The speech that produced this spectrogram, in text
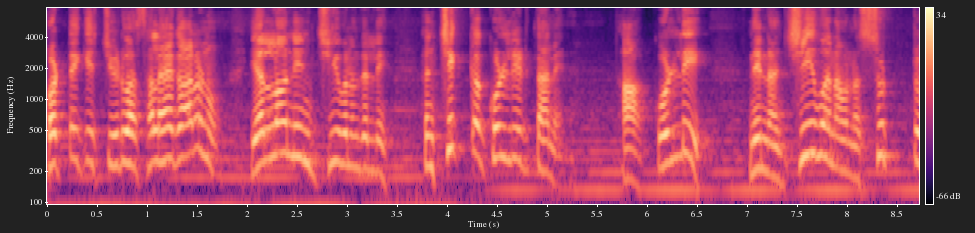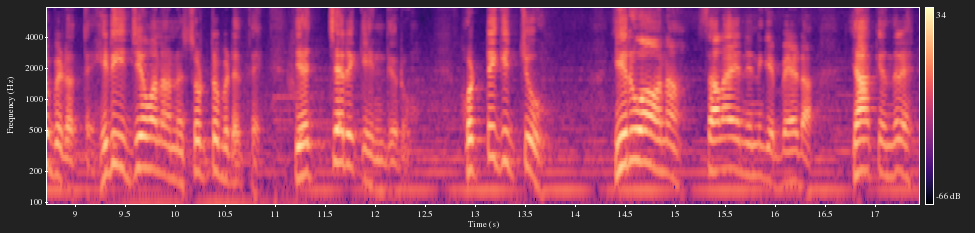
ಹೊಟ್ಟೆ ಕಿಚ್ಚು ಇಡುವ ಸಲಹೆಗಾರನು ಎಲ್ಲೋ ನಿನ್ನ ಜೀವನದಲ್ಲಿ ಒಂದು ಚಿಕ್ಕ ಕೊಳ್ಳಿ ಇಡ್ತಾನೆ. ಆ ಕೊಳ್ಳಿ ನಿನ್ನ ಜೀವನವನ್ನು ಸುಟ್ಟು ಬಿಡುತ್ತೆ. ಇಡೀ ಜೀವನವನ್ನು ಸುಟ್ಟು ಬಿಡುತ್ತೆ. ಎಚ್ಚರಿಕೆಯಿಂದಿರು. ಹೊಟ್ಟೆ ಕಿಚ್ಚು ಇರುವವನ ಸಲಹೆ ನಿನಗೆ ಬೇಡ. ಯಾಕೆಂದರೆ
